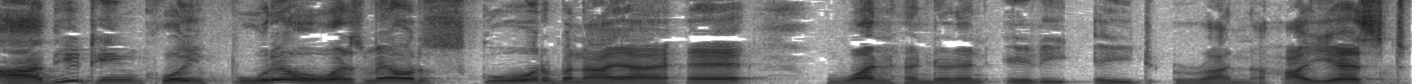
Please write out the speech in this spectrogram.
आधी टीम खोई पूरे ओवर्स में और स्कोर बनाया है 188 रन, हाईएस्ट।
